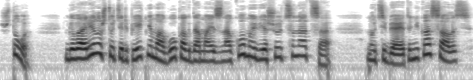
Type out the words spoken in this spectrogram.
Что? Говорила, что терпеть не могу, когда мои знакомые вешаются на отца. Но тебя это не касалось.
